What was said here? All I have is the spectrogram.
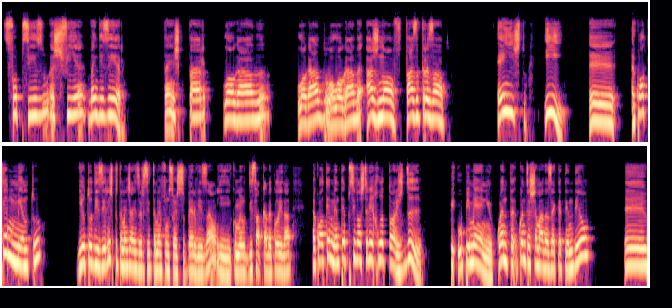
se for preciso, a chefia vem dizer tens que estar logado, logado ou logada às nove. Estás atrasado. É isto. E uh, a qualquer momento, e eu estou a dizer isto porque também já exerci também funções de supervisão e como eu disse há bocado da qualidade, a qualquer momento é possível extrair relatórios de o Piménio, quanta, quantas chamadas é que atendeu, uh,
